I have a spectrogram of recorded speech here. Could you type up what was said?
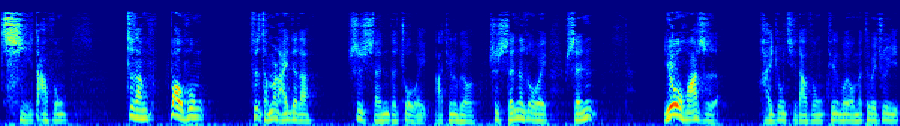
起大风。”这场暴风是怎么来的呢？是神的作为啊！听众朋友，是神的作为。神耶和华使海中起大风。听众朋友，我们特别注意，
